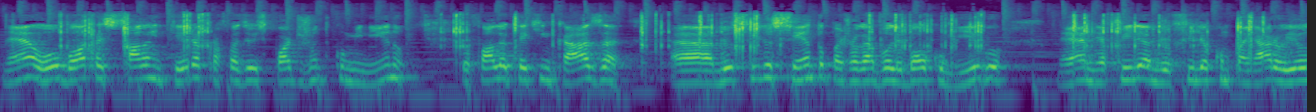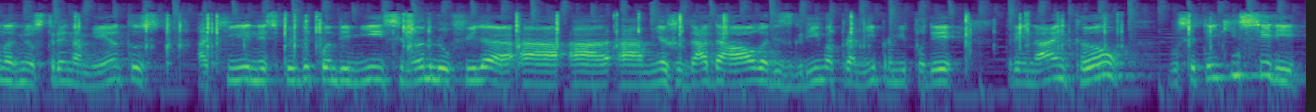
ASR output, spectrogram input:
né, ou bota a sala inteira para fazer o esporte junto com o menino. Eu falo que aqui em casa, ah, meus filhos sentam para jogar voleibol comigo, né, minha filha, meu filho acompanharam eu nos meus treinamentos aqui nesse período de pandemia, ensinando meu filho a, a, a me ajudar a dar aula de esgrima para mim, para me poder treinar. Então, você tem que inserir.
